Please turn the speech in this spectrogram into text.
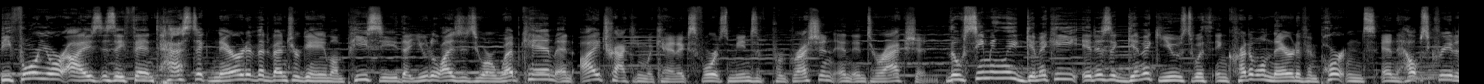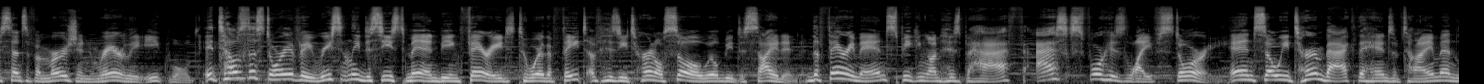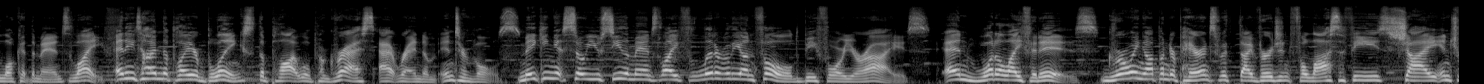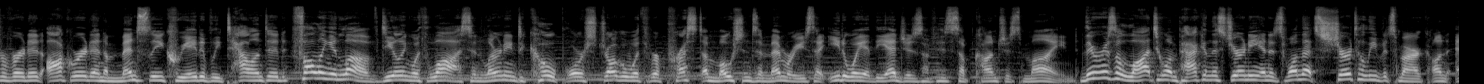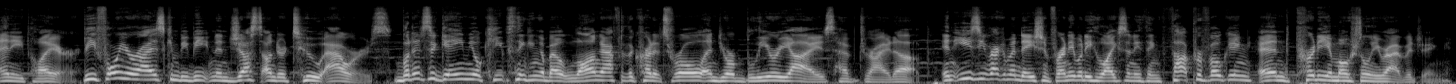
Before Your Eyes is a fantastic narrative adventure game on PC that utilizes your webcam and eye tracking mechanics for its means of progression and interaction. Though seemingly gimmicky, it is a gimmick used with incredible narrative importance and helps create a sense of immersion rarely equaled. It tells the story of a recently deceased man being ferried to where the fate of his eternal soul will be decided. The ferryman, speaking on his behalf, asks for his life story, and so we turn back the hands of time and look at the man's life. Anytime the player blinks, the plot will progress at random intervals, making it so you see the man's life literally unfold before your eyes. And what a life it is. Growing up under parents with divergent philosophies, shy, introverted, awkward, and immensely creatively talented, falling in love, dealing with loss, and learning to cope or struggle with repressed emotions and memories that eat away at the edges of his subconscious mind. There is a lot to unpack in this journey, and it's one that's sure to leave its mark on any player. Before Your Eyes can be beaten in just under two hours, but it's a game you'll keep thinking about long after the credits roll and your bleary eyes have dried up. An easy recommendation for anybody who likes anything thought-provoking and pretty emotionally ravaging.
